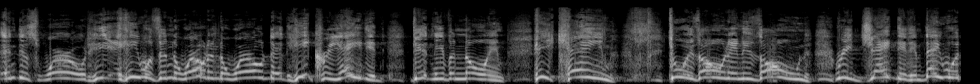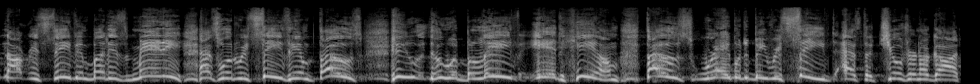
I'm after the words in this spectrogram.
in this world. He, he was in the world, and the world that he created didn't even know him. He came to his own, and his own rejected him. They would not receive him, but as many as would receive him, those who, who would believe in him, those were able to be received as the children of God.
